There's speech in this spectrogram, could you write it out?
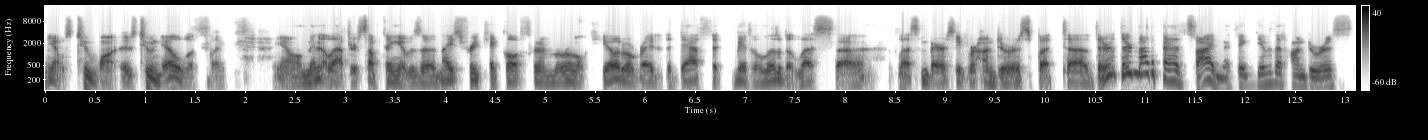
you know it was two one. It was two 0 with like you know a minute left or something. It was a nice free kick goal from Marumo Kyoto right at the death that made it a little bit less uh, less embarrassing for Honduras. But uh, they're they're not a bad side, and I think given that Honduras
